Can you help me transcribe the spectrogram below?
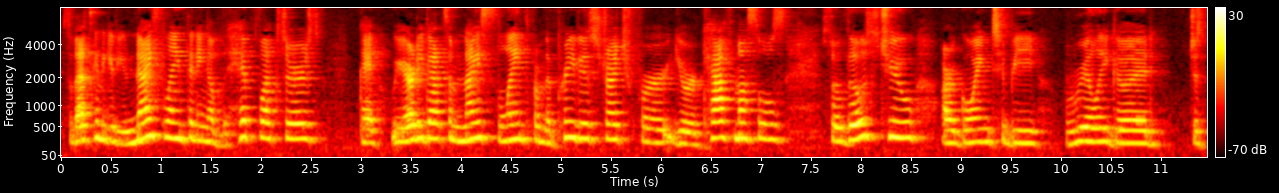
So that's gonna give you nice lengthening of the hip flexors, okay? We already got some nice length from the previous stretch for your calf muscles. So those two are going to be really good just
